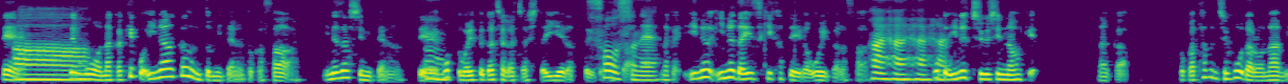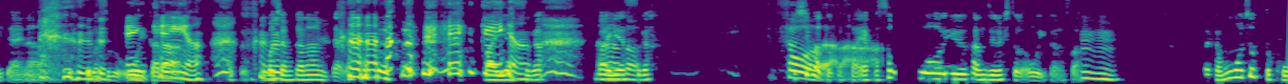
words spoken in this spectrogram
で。で、もなんか結構犬アカウントみたいなのとかさ、犬雑誌みたいなのって、うんもっと割とガチャガチャした家だったりとかさ。そうっすねなんか犬、犬大好き家庭が多いからさ、はいはいはいもっとはい。犬中心なわけ。なんか、とか多分地方だろうな、みたいな人がすごい多いから。偏見やん。あと、おばちゃんかな、みたいな。バ 偏見やん。イアスが。バイアスが。そう芝だな。とかさ、やっぱそういう感じの人が多いからさ。うんうん。だからもうちょっとこ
